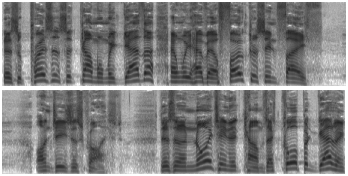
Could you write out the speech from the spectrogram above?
there's a presence that comes when we gather and we have our focus in faith on Jesus Christ. There's an anointing that comes, that corporate gathering.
